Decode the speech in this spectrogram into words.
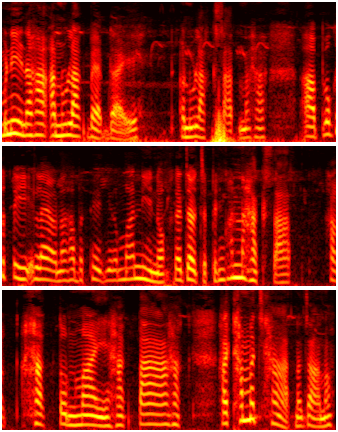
มื้อนี้นะคะ อนุรักษ์แบบใดอนุรักษ์สัตว์นะคะอ่าปกติแล้วนะคะ ประเทศเยอรมันนี่เนาะก็จะจะเป็นคนหักสัตว์หักหักต้นไม้หักปลาหักหักธรรมชาตินะจ๊ะเนาะ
